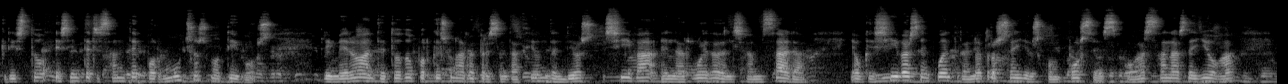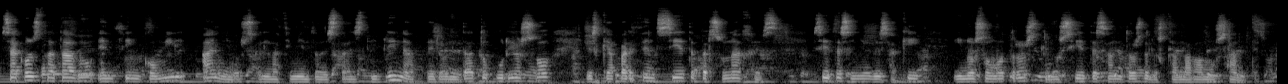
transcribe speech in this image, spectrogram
es interesante por muchos motivos. Primero, ante todo, porque es una representación del dios Shiva en la rueda del samsara, y aunque Shiva se encuentra en otros sellos con poses o asanas de yoga, se ha constatado en 5.000 años el nacimiento de esta disciplina, pero el dato curioso es que aparecen siete personajes, siete señores aquí, y no son otros que los siete santos de los que hablábamos antes.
